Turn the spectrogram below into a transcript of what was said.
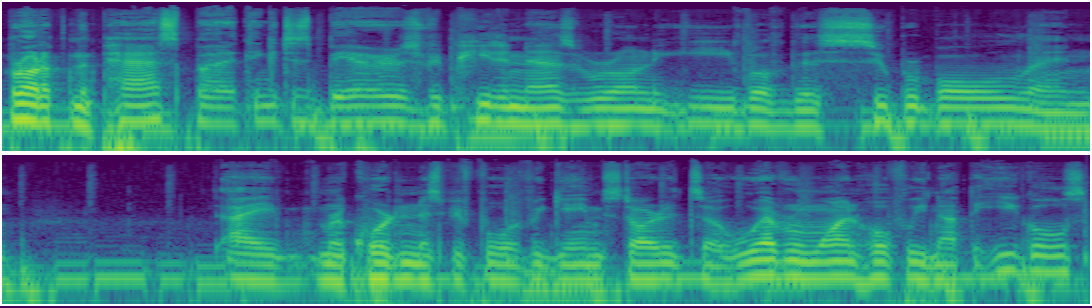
brought up in the past, but I think it just bears repeating as we're on the eve of the Super Bowl and I'm recording this before the game started, so whoever won, hopefully not the Eagles,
